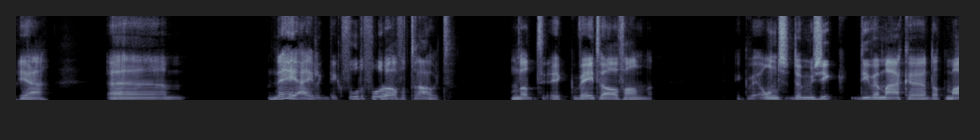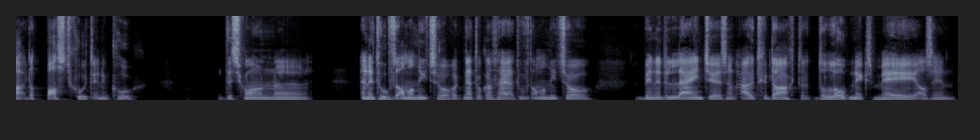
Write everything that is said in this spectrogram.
Ja. Um, nee, eigenlijk, ik voelde, voelde wel vertrouwd. Omdat ik weet wel van, ik, ons, de muziek die we maken, dat, ma dat past goed in een kroeg. Het is gewoon. Uh, en het hoeft allemaal niet zo, wat ik net ook al zei, het hoeft allemaal niet zo binnen de lijntjes en uitgedacht. Er, loopt niks mee, als in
